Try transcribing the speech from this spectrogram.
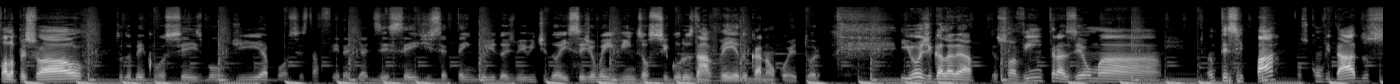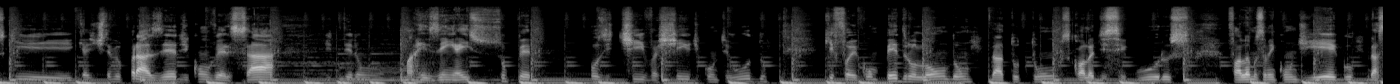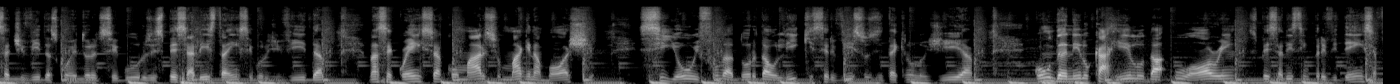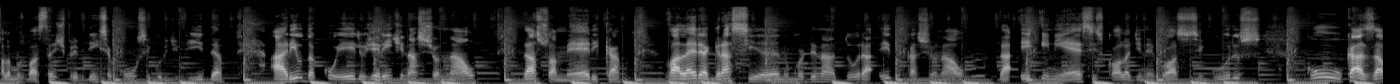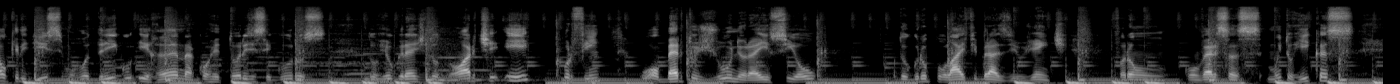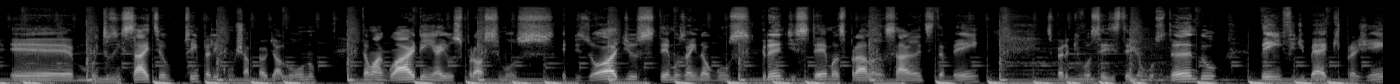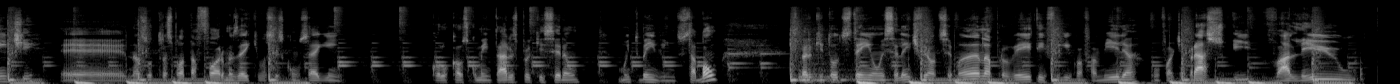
Fala pessoal, tudo bem com vocês? Bom dia, boa sexta-feira, dia 16 de setembro de 2022. Sejam bem-vindos aos Seguros na Veia do canal Corretor. E hoje, galera, eu só vim trazer uma. antecipar os convidados que, que a gente teve o prazer de conversar, de ter um, uma resenha aí super positiva, cheio de conteúdo que foi com Pedro London, da Tutum, Escola de Seguros. Falamos também com o Diego, da Sete Vidas, corretora de seguros, especialista em seguro de vida. Na sequência, com Márcio Magna Bosch, CEO e fundador da Ulic Serviços de Tecnologia. Com Danilo Carrillo, da Warren, especialista em previdência. Falamos bastante de previdência com seguro de vida. Arilda Coelho, gerente nacional da Sul América. Valéria Graciano, coordenadora educacional da ENS, Escola de Negócios Seguros, com o casal queridíssimo Rodrigo e Hanna, corretores de seguros do Rio Grande do Norte, e, por fim, o Alberto Júnior, aí, CEO do Grupo Life Brasil. Gente, foram conversas muito ricas, é, muitos insights, eu sempre ali com o chapéu de aluno. Então aguardem aí os próximos episódios. Temos ainda alguns grandes temas para lançar antes também. Espero que vocês estejam gostando. Deem feedback pra gente é, nas outras plataformas aí que vocês conseguem colocar os comentários, porque serão muito bem-vindos, tá bom? Espero que todos tenham um excelente final de semana. Aproveitem, fiquem com a família. Um forte abraço e valeu!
